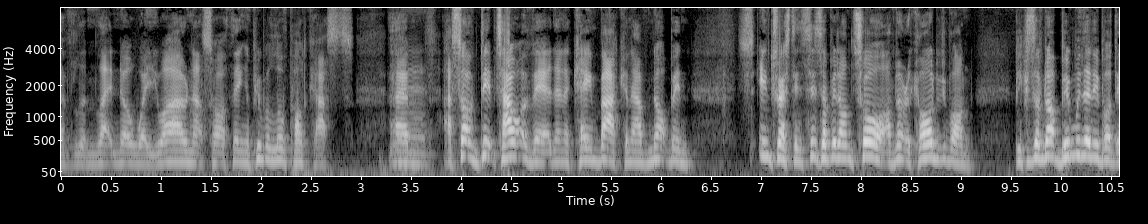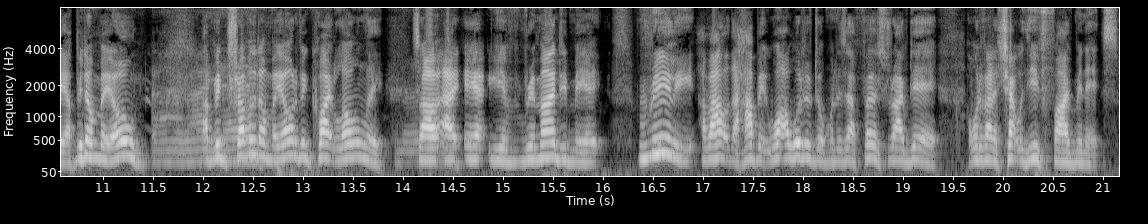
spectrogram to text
of them letting know where you are and that sort of thing. And people love podcasts. Yeah. Um, I sort of dipped out of it and then I came back and I've not been it's interesting since I've been on tour. I've not recorded one because I've not been with anybody. I've been on my own. right, I've been yeah. travelling on my own. I've been quite lonely. So I, I, you've reminded me. Really, I'm out of the habit. What I would have done when as I first arrived here, I would have had a chat with you for five minutes,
